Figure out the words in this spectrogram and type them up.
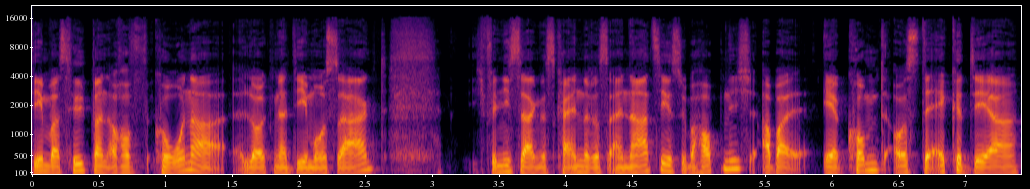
dem, was Hildmann auch auf Corona-Leugner-Demos sagt. Ich will nicht sagen, dass kein anderes ein Nazi ist, überhaupt nicht, aber er kommt aus der Ecke der,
